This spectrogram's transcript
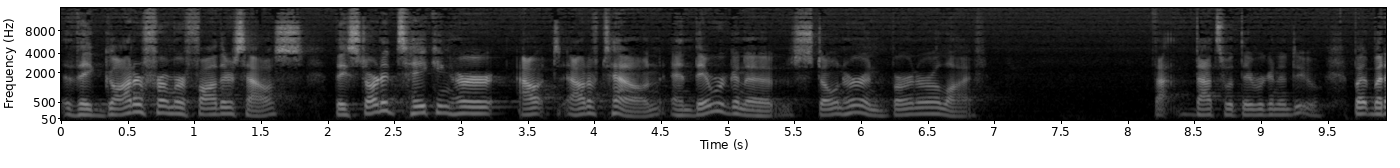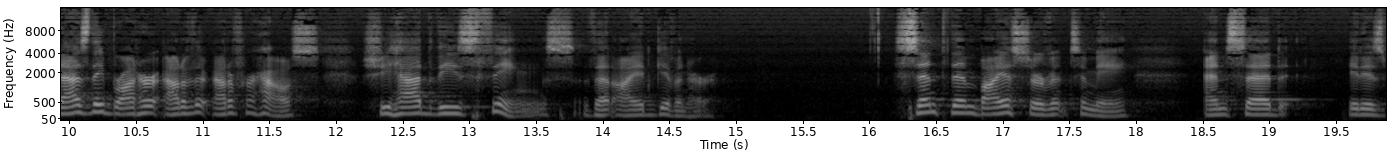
they got her from her father's house, they started taking her out, out of town, and they were going to stone her and burn her alive. That, that's what they were going to do. But, but as they brought her out of, the, out of her house, she had these things that I had given her, sent them by a servant to me, and said, it is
